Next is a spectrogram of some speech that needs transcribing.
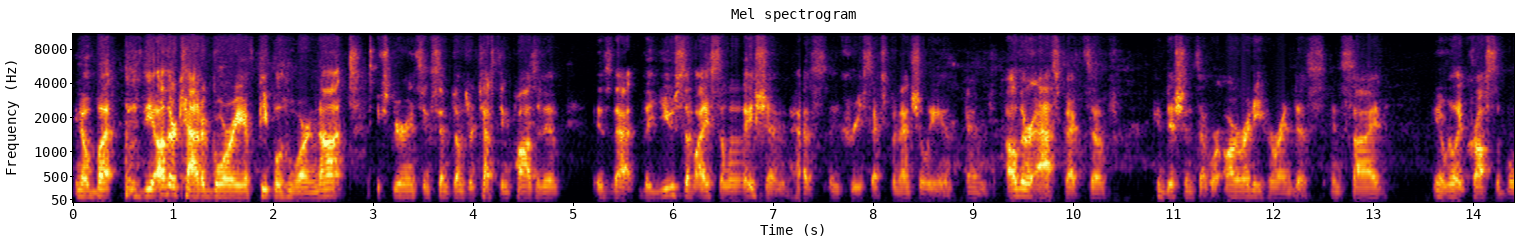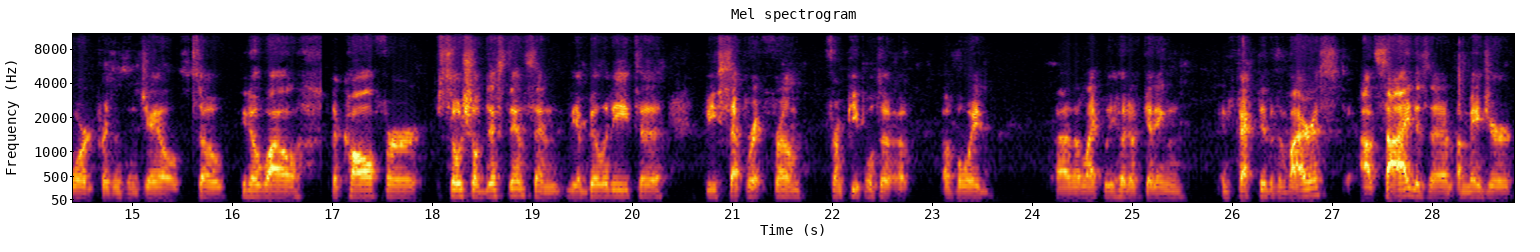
You know, but the other category of people who are not experiencing symptoms or testing positive is that the use of isolation has increased exponentially and, and other aspects of conditions that were already horrendous inside you know really across the board prisons and jails. So you know while the call for social distance and the ability to be separate from from people to uh, avoid uh, the likelihood of getting infected with the virus outside is a, a major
